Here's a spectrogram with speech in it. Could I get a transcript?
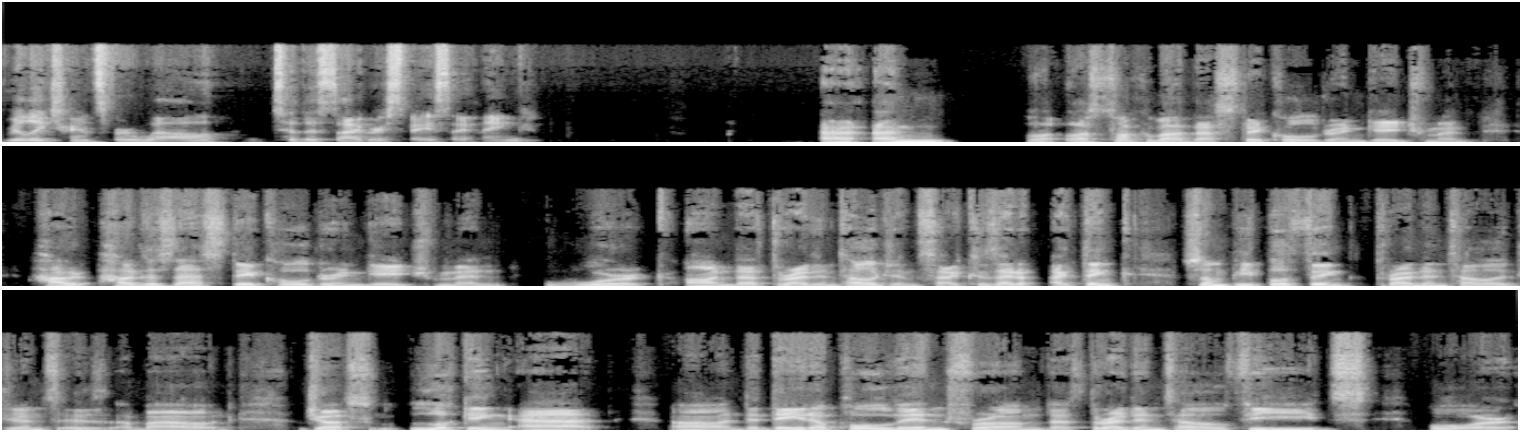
really transfer well to the cyberspace, I think. Uh, and let's talk about that stakeholder engagement. How how does that stakeholder engagement work on the threat intelligence side because I, I think some people think threat intelligence is about just looking at uh, the data pulled in from the threat intel feeds or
